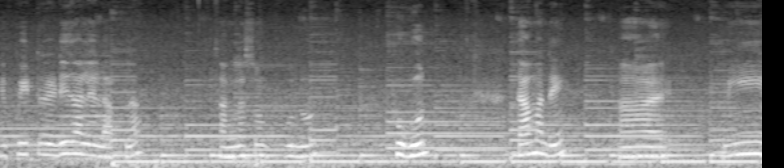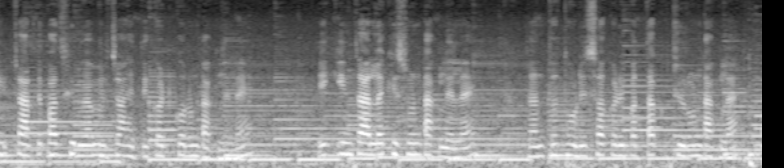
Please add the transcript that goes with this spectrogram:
हे पीठ रेडी झालेलं आपलं. चांगलं सूप फुलून फुगून. त्यामध्ये मी चार ते पाच हिरव्या मिरच्या आहेत ते कट करून टाकलेलं आहे. एक इंच आलं खिसून टाकलेलं आहे. त्यानंतर थोडीसा कढीपत्ता चिरून टाकला आहे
